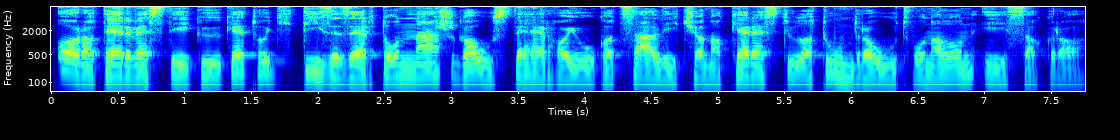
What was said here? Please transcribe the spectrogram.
Arra tervezték őket, hogy tízezer tonnás Gauss teherhajókat szállítsanak keresztül a tundra útvonalon északra.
